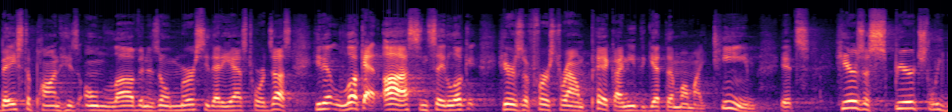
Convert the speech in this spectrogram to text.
based upon His own love and His own mercy that He has towards us. He didn't look at us and say, Look, here's a first round pick. I need to get them on my team. It's here's a spiritually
